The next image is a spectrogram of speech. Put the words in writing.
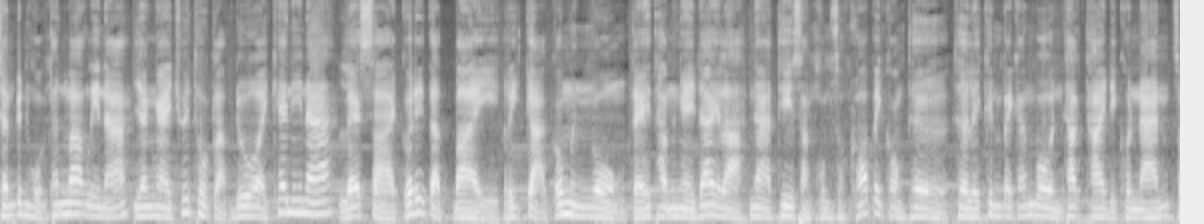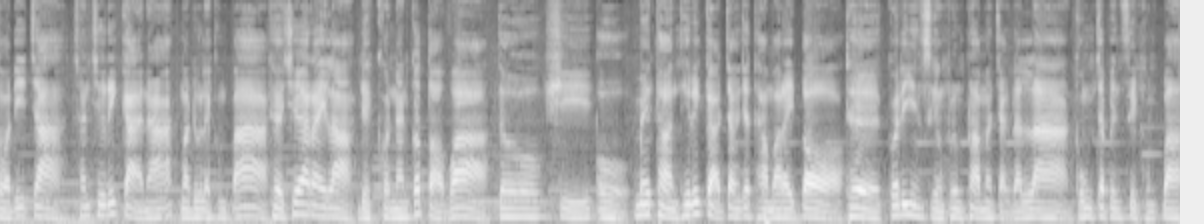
ฉันเป็นห่วงท่านมากเลยนะ ยังไงช่วยโทรกลับด้วย แค่นี้นะ และสายก็ได้ตัดไปริกาก็มึนงง แต่ให้ทำไงได้ล่ะ หน้าที่สังคมสงเคราะห์เป็นของเธอ เธอเลยขึ้นไปข้างบน ทักทายเด็กคนนั้น สวัสดีจ้าฉันชื่อริกานะ มาดูแลคุณป้า เธอชื่ออะไรล่ะ เด็กคนนั้นก็ตอบว่าโตชิโอไม่ทันที่ริกาจังจะทำอะไรต่อ เธอก็ได้ยินเสียงพึมพำมาจากด้านล่าง คงจะเป็นเสียงคุณป้า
